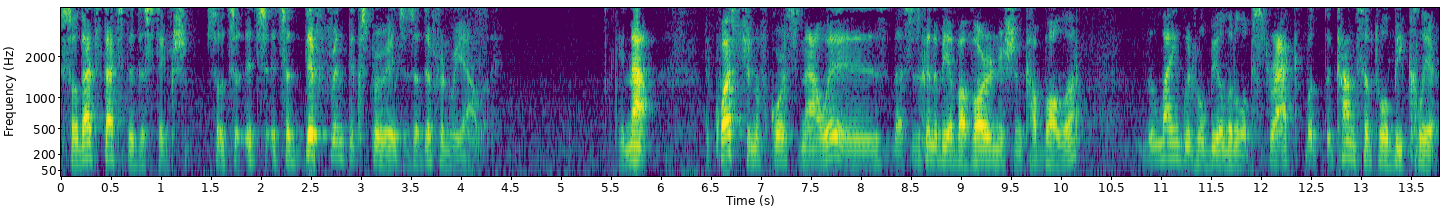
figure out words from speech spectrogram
so that's that's the distinction. So it's a, it's it's a different experience. It's a different reality. Okay, now the question, of course, now is this is going to be a Bavarnish and Kabbalah. The language will be a little abstract, but the concept will be clear.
